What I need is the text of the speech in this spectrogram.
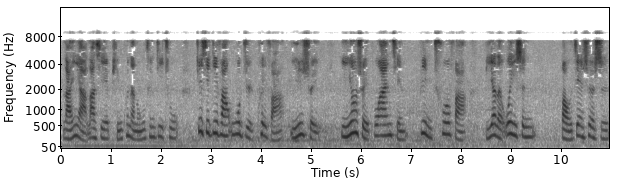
南亚那些贫困的农村地区。这些地方物质匮乏，饮水、饮用水不安全。并缺乏必要的卫生保健设施。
